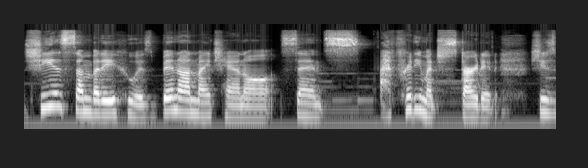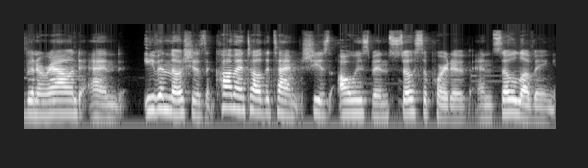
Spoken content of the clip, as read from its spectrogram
She is somebody who has been on my channel since I pretty much started. She's been around, and even though she doesn't comment all the time, she has always been so supportive and so loving.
